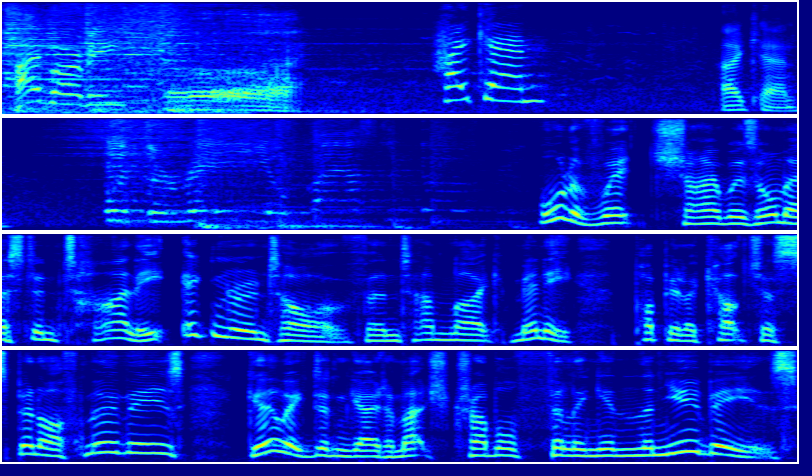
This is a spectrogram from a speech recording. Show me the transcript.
Hi, Barbie! Ugh. Hi, Ken! Hi, Ken. All of which I was almost entirely ignorant of, and unlike many popular culture spin off movies, Gerwig didn't go to much trouble filling in the newbies.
